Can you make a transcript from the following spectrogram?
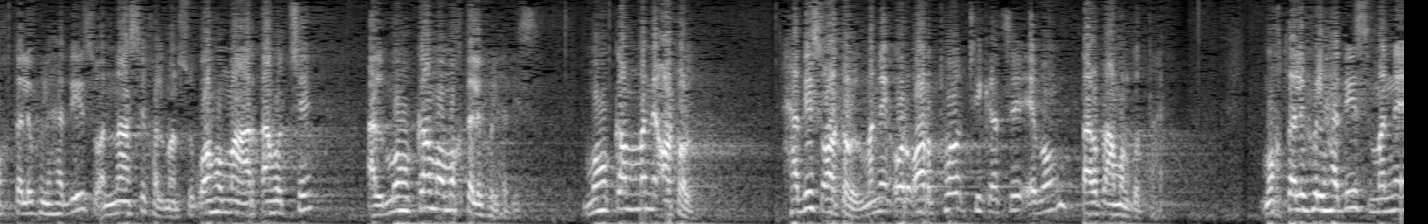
মুখতালিফুল হাদিস ও নাসিক আল মনসুখ। ওহমা আর তা হচ্ছে আল মোহকাম ও মুখতালিফুল হাদিস। মোহকাম মানে অটল। হাদিস অটল মানে ওর অর্থ ঠিক আছে এবং তার উপর আমল করতে হয়। মুখতালিফুল হাদিস মানে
